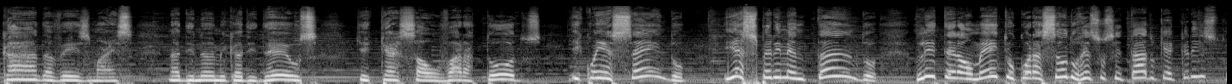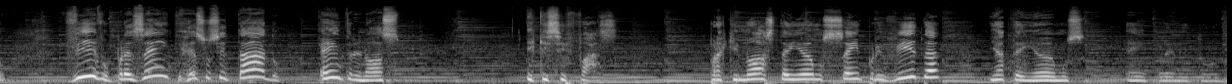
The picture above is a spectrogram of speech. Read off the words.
cada vez mais na dinâmica de Deus que quer salvar a todos e conhecendo e experimentando literalmente o coração do ressuscitado que é Cristo, vivo, presente, ressuscitado entre nós e que se faz para que nós tenhamos sempre vida e a tenhamos em plenitude.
